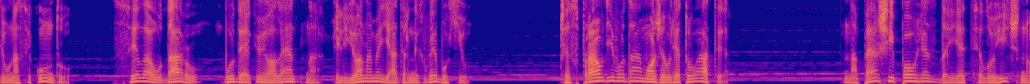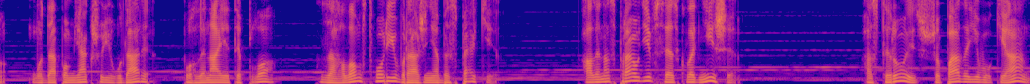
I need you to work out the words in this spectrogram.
на секунду. Сила удару буде еквівалентна мільйонами ядерних вибухів. Чи справді вода може врятувати? На перший погляд здається логічно, вода пом'якшує удари, поглинає тепло, загалом створює враження безпеки. Але насправді все складніше. Астероїд, що падає в океан,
